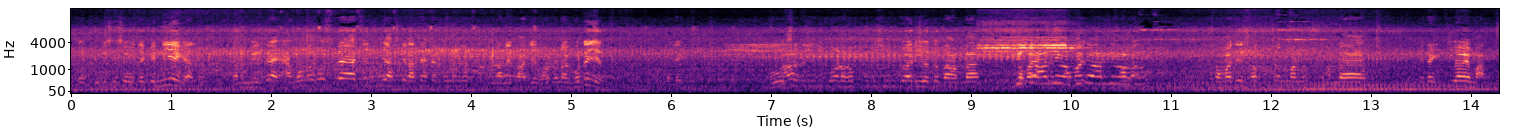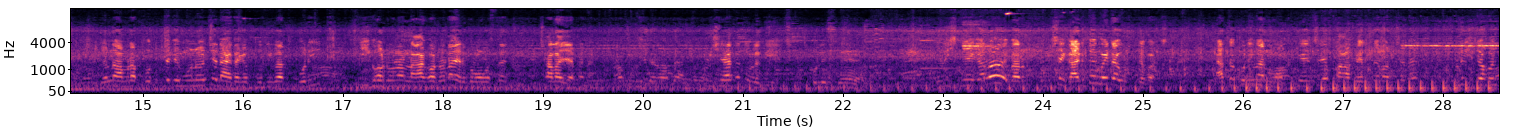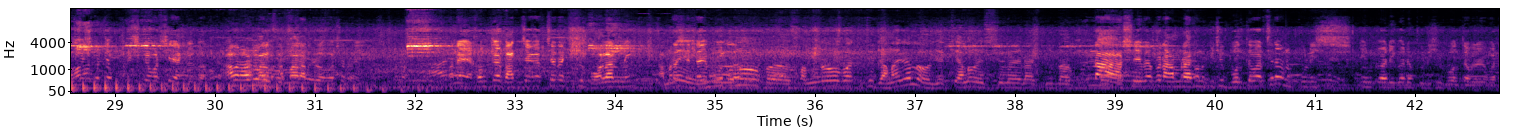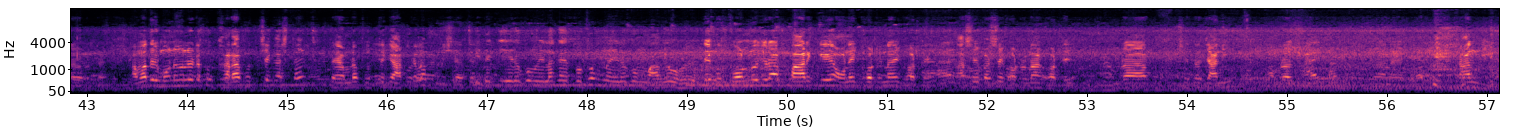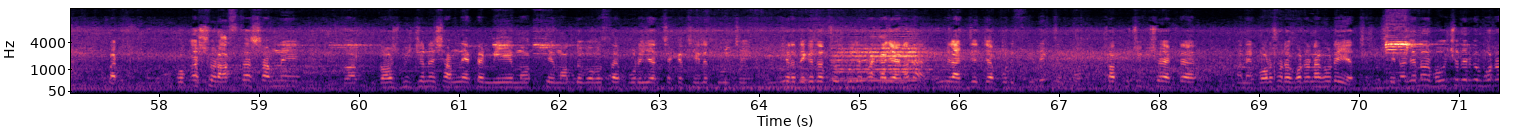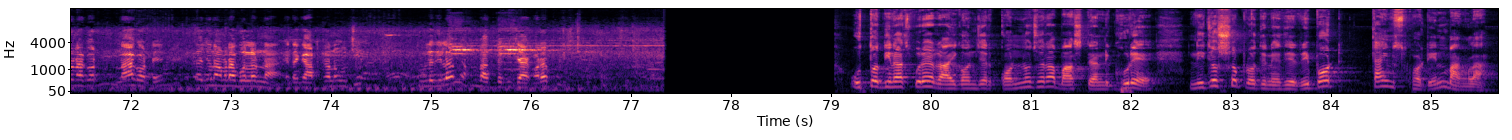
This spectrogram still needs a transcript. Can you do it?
তো পুলিশ এসে ওদেরকে নিয়ে গেল। কারণ মেয়েটা এমন অবস্থায় আছে যদি আজকে রাতে একটা কোনো মানে বাজে ঘটনা ঘটে যেত তাহলে ভবিষ্যতে যদি কোনো রকম পুলিশ ইনকোয়ারি হতো বা আমরা সবাই সমাজ- সচেতন মানুষ আমরা এটাকে কীভাবে মানব? সেই জন্য আমরা প্রত্যেকে মনে হচ্ছে না এটাকে প্রতিবাদ করি। কী ঘটনা না ঘটনা এরকম অবস্থায় ছাড়া যাবে না। পুলিশের হাতে তুলে দিয়েছে। পুলিশ নিয়ে গেল। পুলিশ নিয়ে গেল এবার পুলিশের গাড়িতেও মেয়েটা উঠতে পারছে এত পরিমাণ মদ খেয়েছে পা ফেলতে পারছে না পুলিশ যখন জিজ্ঞেস করছে পুলিশকে আমার সে একই কথা আমার আমার বছর মানে এখনকার বাচ্চা কাচ্চারা কিছু বলার নেই আমরা মানে সেটাই বললাম সন্দেহ বা কিছু জানা গেল যে কেন এসেছিল এরা কি বা না সেই ব্যাপারে আমরা এখন কিছু বলতে পারছি না পুলিশ ইনকোয়ারি করে পুলিশই বলতে পারবে গোটা ব্যাপারটা। আমাদের মনে হলো এটা খুব খারাপ হচ্ছে কাজটা তাই আমরা প্রত্যেকে আটকালাম পুলিশের হাতে। এটা কি এরকম এলাকায় প্রথম না এরকম আগেও দেখুন কর্ণজোড়া পার্কে অনেক ঘটনাই ঘটে আশেপাশে ঘটনা ঘটে আমরা সেটা জানি আমরা মানে কান দিই বাট প্রকাশ্য রাস্তার সামনে দশ বিশ জনের সামনে একটা মেয়ে মদ খেয়ে মদ্যপ অবস্থায় পড়ে যাচ্ছে, একটা ছেলে তুলছে, সেটা দেখে তো চোখ বুঝে থাকা যায় না না? তুমি রাজ্যের যা পরিস্থিতি দেখছেন সব কিছু বিষয়ে একটা মানে বড়সড় ঘটনা ঘটেই যাচ্ছে। তো সেটা যেন ভবিষ্যতে এরকম ঘটনা ঘট- না ঘটে তাই জন্য আমরা বললাম না, এটাকে আটকানো উচিত, তুলে দিলাম, এখন বাদ বাকি যা করার পুলিশ। উত্তর দিনাজপুরের রায়গঞ্জের কর্ণঝোড়া বাসস্ট্যান্ড ঘুরে নিজস্ব প্রতিনিধির report Times fourteen Bangla.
